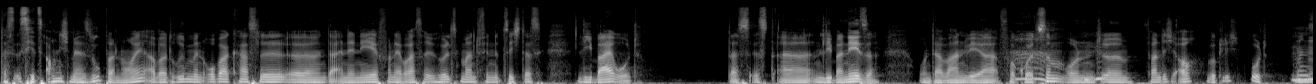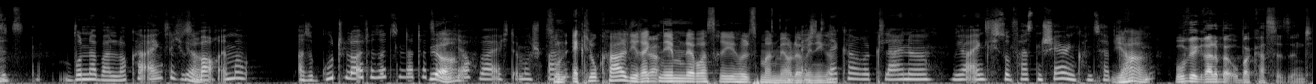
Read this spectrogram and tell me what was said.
das ist jetzt auch nicht mehr super neu, aber drüben in Oberkassel, äh, da in der Nähe von der Brasserie Hülsmann, findet sich das Li Beirut. Das ist äh, ein Libanese. Und da waren wir vor Ah, kurzem und äh, fand ich auch wirklich gut. Man sitzt wunderbar locker eigentlich, ist Ja. aber auch immer, also gute Leute sitzen da tatsächlich Ja. auch, war echt immer So ein spannend. Ecklokal direkt Ja. neben der Brasserie Hülsmann, mehr oder echt weniger. leckere, kleine, ja eigentlich so fast ein Sharing-Konzept. Ja, auch. Wo wir gerade bei Oberkassel sind.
